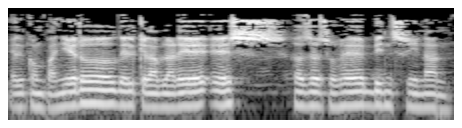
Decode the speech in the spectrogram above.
El compañero del que hablaré es Hazrat Suhaib bin Sinan.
